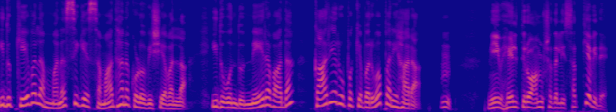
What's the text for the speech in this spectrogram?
ಇದು ಕೇವಲ ಮನಸ್ಸಿಗೆ ಸಮಾಧಾನ ಕೊಡೋ ವಿಷಯವಲ್ಲ. ಇದು ಒಂದು ನೇರವಾದ ಕಾರ್ಯರೂಪಕ್ಕೆ ಬರುವ ಪರಿಹಾರ. ನೀವು ಹೇಳ್ತಿರೋ ಅಂಶದಲ್ಲಿ ಸತ್ಯವಿದೆ.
